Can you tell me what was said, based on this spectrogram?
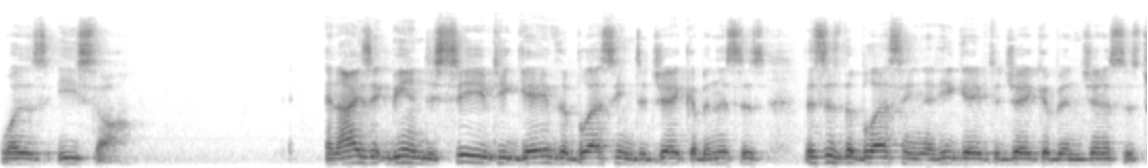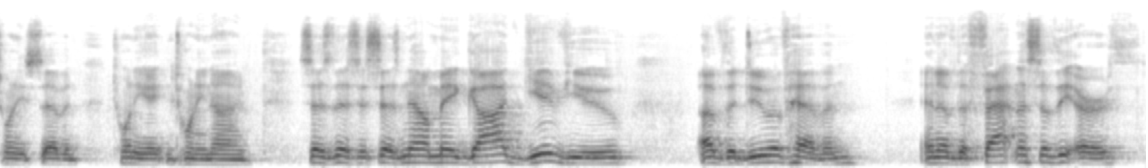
was Esau. And Isaac, being deceived, he gave the blessing to Jacob. And this is, this is the blessing that he gave to Jacob in Genesis 27 28 and 29. It says this It says, Now may God give you of the dew of heaven, and of the fatness of the earth,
